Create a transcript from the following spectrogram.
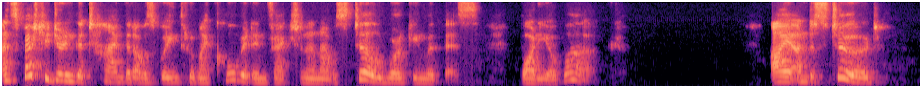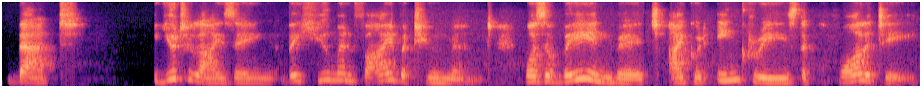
especially during the time that I was going through my COVID infection and I was still working with this body of work, I understood that utilizing the human vibe attunement was a way in which I could increase the quality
